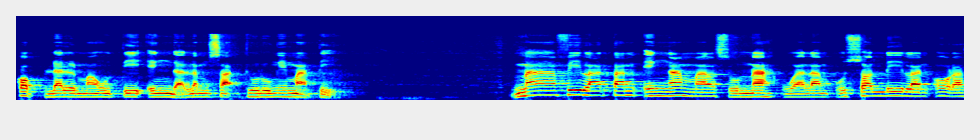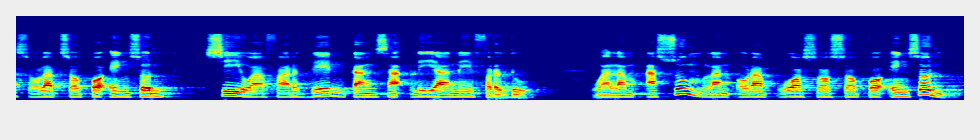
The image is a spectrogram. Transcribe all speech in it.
Qoblal mauti ing dalem sadurunge mati nafilatan ing ngamal sunnah walam usolli lan ora salat sapa ingsun siwa fardin kang sak liyane fardu. Walam asum lan ora puasa sapa ingsun.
